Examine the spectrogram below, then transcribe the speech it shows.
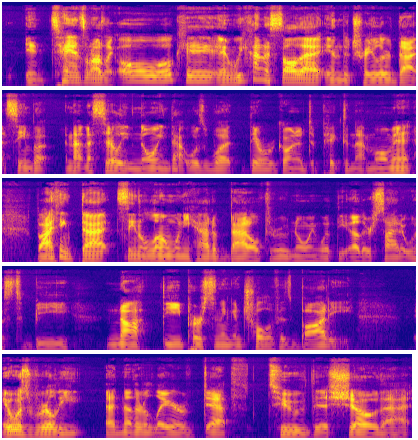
intense, and I was like, oh, okay. And we kind of saw that in the trailer, that scene, but not necessarily knowing that was what they were going to depict in that moment. But I think that scene alone, when he had to battle through, knowing what the other side it was to be, not the person in control of his body, it was really another layer of depth to this show that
